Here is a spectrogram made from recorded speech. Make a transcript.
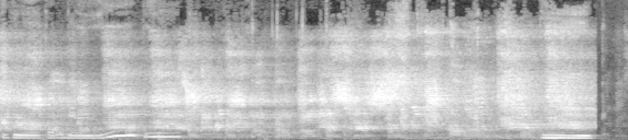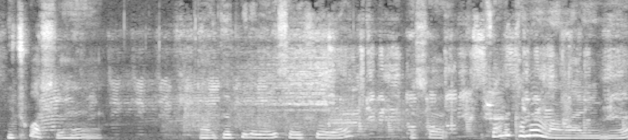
şimdi tabii Bip. Üç başlı he. Arkasıyla böyle savaşıyorlar. Aşağı. Şu anda kameramanlar iniyor.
